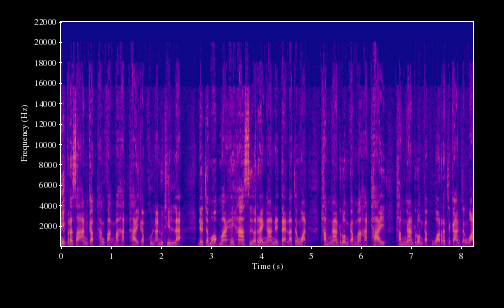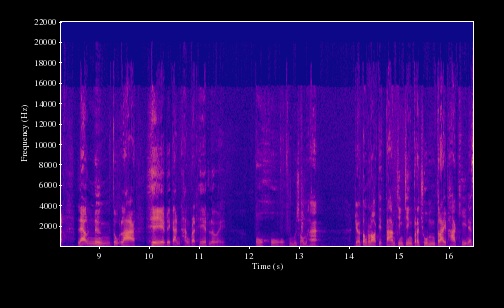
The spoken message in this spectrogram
นี่ประสานกับทางฝั่งมหาดไทยกับคุณอนุทินและ เดี๋ยวจะมอบหมายให้ 5 เสือแรงงานในแต่ละจังหวัดทำงานร่วมกับมหาดไทยทำงานร่วมกับผู้ว่าราชการจังหวัด แล้ว 1 ตุลาเฮด้วยกันทั้งประเทศเลย โอ้โห คุณผู้ชมฮะเดี๋ยวต้องรอติดตามจริง ๆ ประชุมไตรภาคีเนี่ย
